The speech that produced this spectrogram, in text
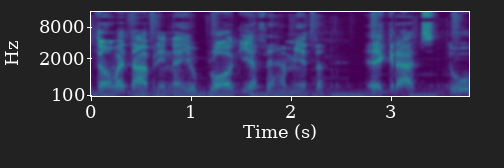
Então vai estar tá abrindo aí o blog e a ferramenta é grátis do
